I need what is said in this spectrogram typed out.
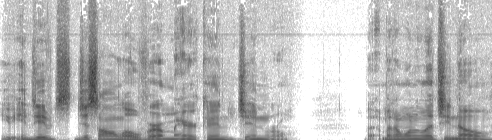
it, it's just all over America in general. But, but I want to let you know,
